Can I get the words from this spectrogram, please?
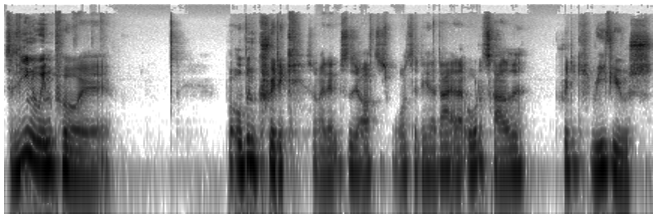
så lige nu inde på, øh, på Open Critic, som er den side, jeg ofte bruger til det her, der er der 38 Critic Reviews,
